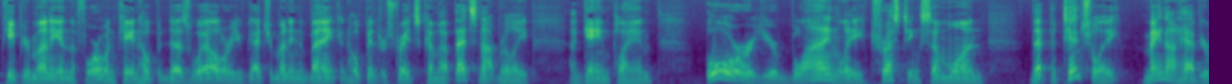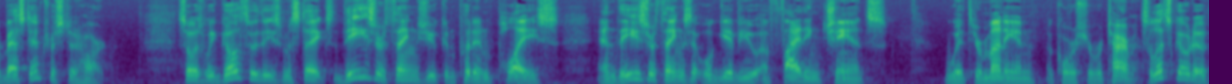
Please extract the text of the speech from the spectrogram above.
keep your money in the 401k and hope it does well, or you've got your money in the bank and hope interest rates come up. That's not really a game plan. Or you're blindly trusting someone that potentially may not have your best interest at heart. So as we go through these mistakes, these are things you can put in place, and these are things that will give you a fighting chance with your money and, of course, your retirement. So let's go to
